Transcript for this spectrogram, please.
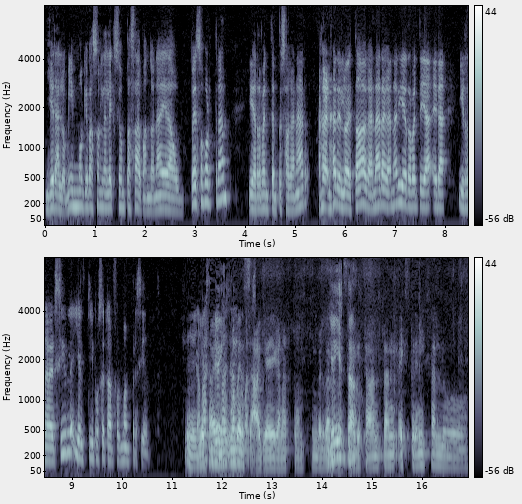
y era lo mismo que pasó en la elección pasada, cuando nadie daba un peso por Trump, y de repente empezó a ganar, a ganar en los estados, a ganar, a ganar, y de repente ya era irreversible, y el tipo se transformó en presidente. No, no pensaba que iba a ganar Trump. En verdad, Y no ahí pensaba está. que estaban tan extremistas los,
